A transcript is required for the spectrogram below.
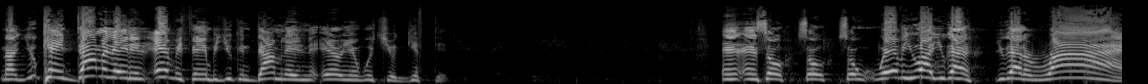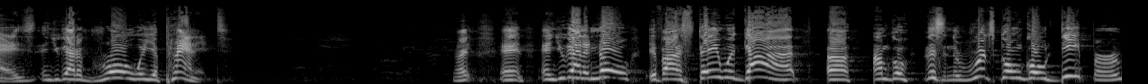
now, you can't dominate in everything, but you can dominate in the area in which you're gifted. And, and so, so, so wherever you are, you got you got to rise and you got to grow where you're planted. Right? And and you got to know if I stay with God, uh, I'm going. Listen, the roots gonna go deeper,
